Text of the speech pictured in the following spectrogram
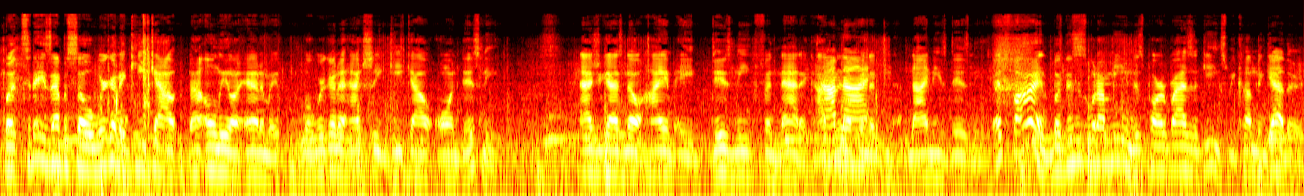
but today's episode, we're gonna geek out not only on anime, but we're gonna actually geek out on Disney. As you guys know, I am a Disney fanatic. I I'm grew up in the '90s Disney. It's fine, but this is what I mean. This part of Rise of the Geeks. We come together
